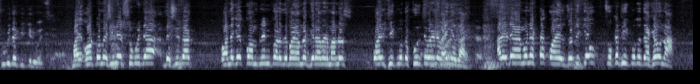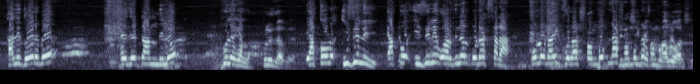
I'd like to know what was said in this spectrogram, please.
সুবিধা কি কি রয়েছে? ভাই অটো মেশিনের সুবিধা বেশিরভাগ অনেকে কমপ্লেন করে যে ভাই আমরা গ্রামের মানুষ কয়েল ঠিক মতো খুলতে পারি না ভেঙে যায়। আর এটা এমন একটা কয়েল যদি কেউ চোখে ঠিক মতো দেখেও না খালি ধরবে এই যে টান দিল খুলে গেল। খুলে যাবে। এত ইজিলি এত ইজিলি অরিজিনাল প্রোডাক্ট ছাড়া কোনোটাই খোলা সম্ভব না সম্ভব না ভালো আসে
